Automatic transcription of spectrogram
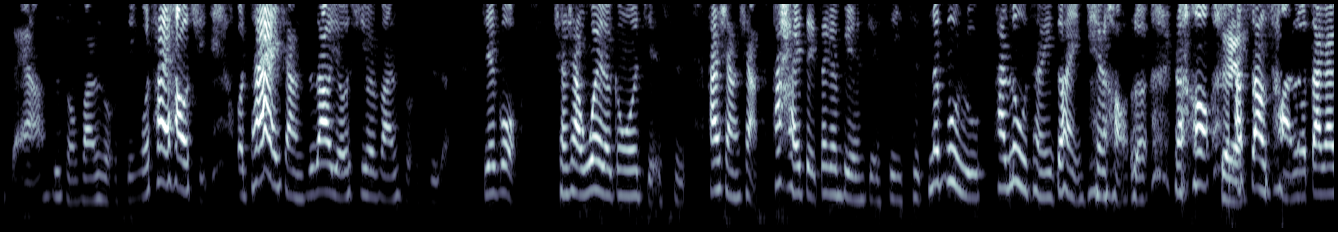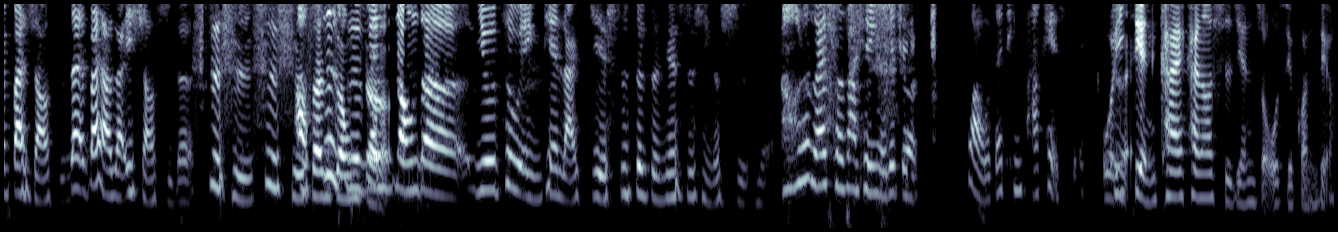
怎样，是什么发生什么事情，我太好奇，我太想知道游戏会发生什么事了，结果。巧巧为了跟我解释，他想想他还得再跟别人解释一次，那不如他录成一段影片好了，然后对他上传了大概半小时，但半小时还一小时的四十四十哦，分钟四十分的，钟的 YouTube 影片来解释这整件事情的始末。然后那时候在车上听，我就觉得哇，我在听 Podcast 欸我一对点开看到时间轴，我直接关掉。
